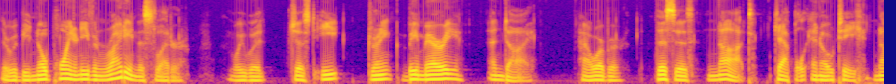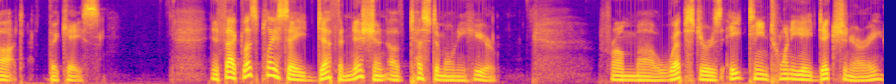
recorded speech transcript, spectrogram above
there would be no point in even writing this letter. We would just eat, drink, be merry, and die. However, this is not, capital N O T, not the case. In fact, let's place a definition of testimony here. From uh, Webster's 1828 dictionary,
